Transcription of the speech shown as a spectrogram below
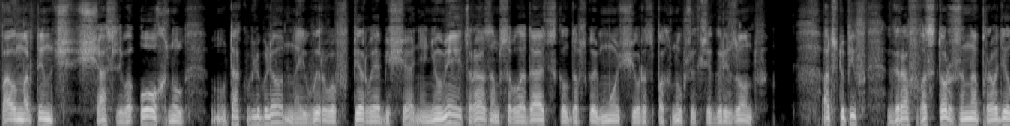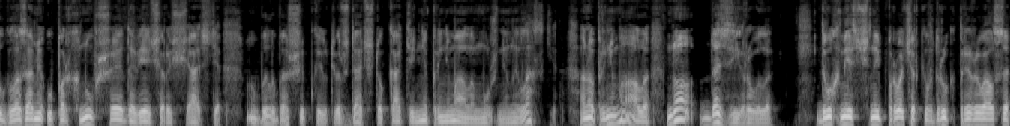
Павел Мартынович счастливо охнул, ну, так влюбленный, вырвав первое обещание, не умеет разом совладать с колдовской мощью распахнувшихся горизонтов. Отступив, граф восторженно проводил глазами упорхнувшее до вечера счастье. Ну, было бы ошибкой утверждать, что Катя не принимала мужнины ласки. Она принимала, но дозировала. Двухмесячный прочерк вдруг прерывался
